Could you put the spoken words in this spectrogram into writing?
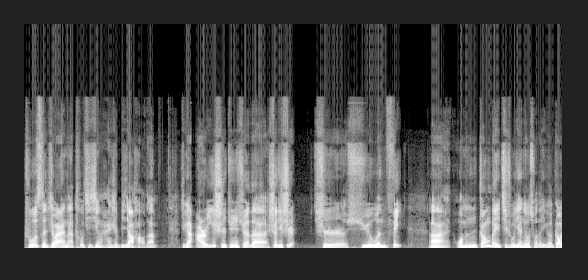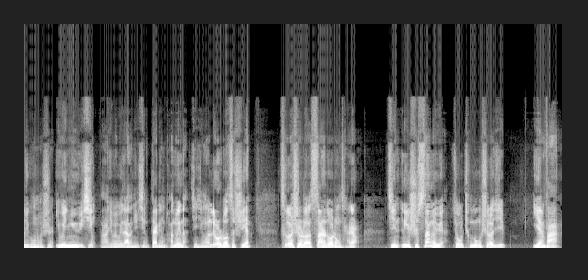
除此之外呢，透气性还是比较好的。这个二一式军靴的设计师是徐文飞，啊，我们装备技术研究所的一个高级工程师，一位女性啊，一位伟大的女性，带领团队呢进行了六十多次实验，测试了三十多种材料，仅历时三个月就成功设计、研发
